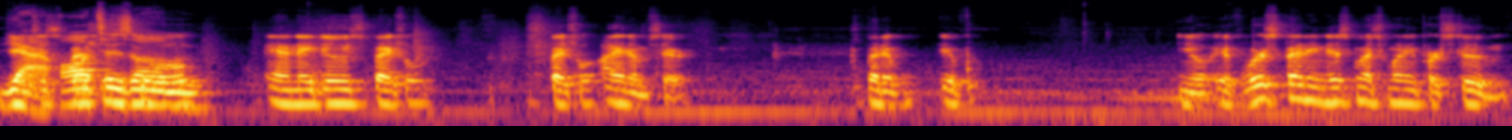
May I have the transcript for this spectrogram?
it's yeah a special school. autism. and they do special special items there. But if if you know if we're spending this much money per student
